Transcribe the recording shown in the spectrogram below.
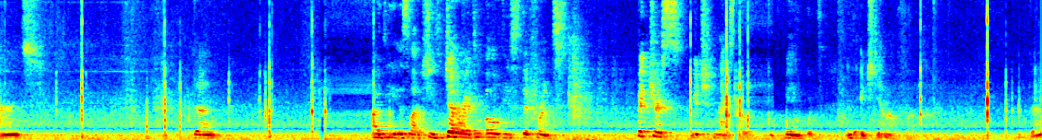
And then idea is like she's generating all these different pictures, which next are being put in the HTML file. Okay.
